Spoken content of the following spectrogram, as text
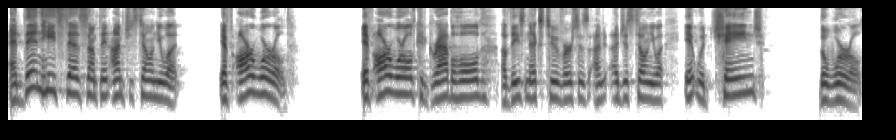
And then he says something, I'm just telling you what, if our world, if our world could grab a hold of these next two verses, I'm, I'm just telling you what, it would change the world.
